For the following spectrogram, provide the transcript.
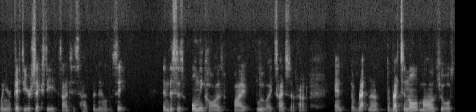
when you're 50 or 60, scientists have been able to see. And this is only caused by blue light, scientists have found. And the retina, the retinal molecules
